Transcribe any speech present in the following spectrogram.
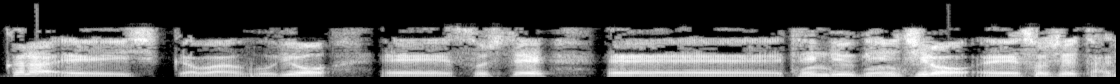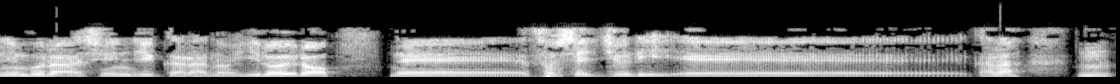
から、えー、石川不良、えー、そして、えー、天竜源一郎、えー、そして谷村新司からのいろいろ、えー、そしてジュリー、えー、かな？うん、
